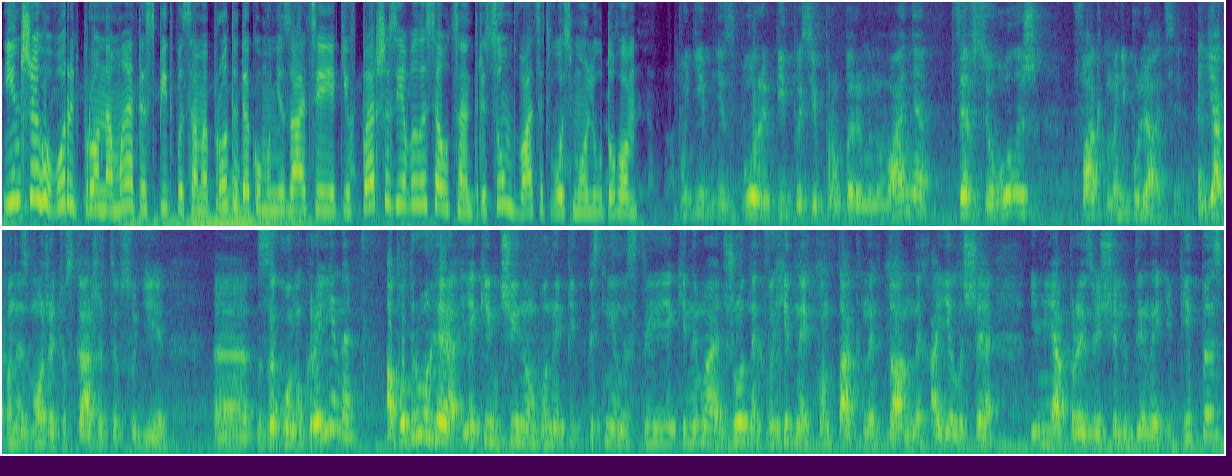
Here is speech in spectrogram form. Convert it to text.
Інший говорить про намети з підписами проти декомунізації, які вперше з'явилися у центрі Сум 28 лютого. Подібні збори підписів про перейменування це всього лиш факт маніпуляції. Як вони зможуть оскаржити в суді закон України? А по-друге, яким чином вони підписні листи, які не мають жодних вихідних контактних даних, а є лише ім'я, прізвище людини і підпис,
